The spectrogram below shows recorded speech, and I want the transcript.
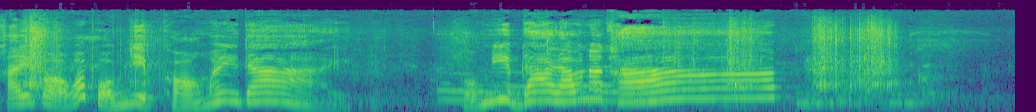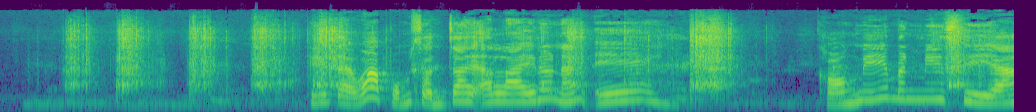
ใครบอกว่าผมหยิบของไม่ได้ ผมหยิบได้แล้วนะครับ เพียงแต่ว่าผมสนใจอะไรเท่านั้นเอง ของนี้มันมีเสียง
